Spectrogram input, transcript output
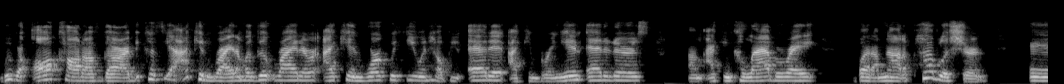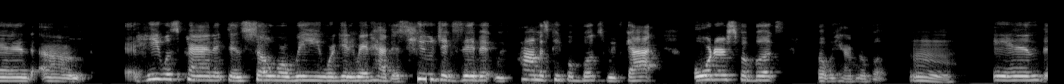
we were all caught off guard because, yeah, I can write. I'm a good writer. I can work with you and help you edit. I can bring in editors. Um, I can collaborate, but I'm not a publisher. And um, he was panicked, and so were we. We're getting ready to have this huge exhibit. We've promised people books. We've got orders for books, but we have no book. Mm. And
